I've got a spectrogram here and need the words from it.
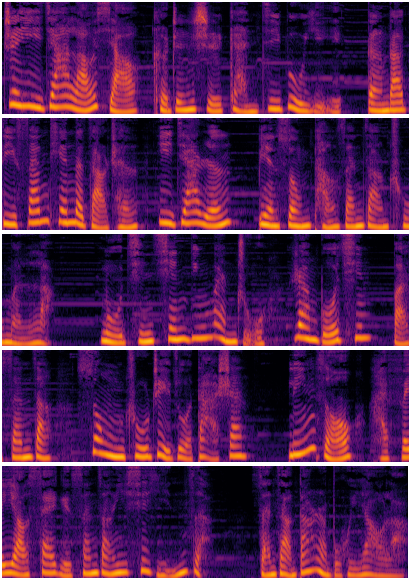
这一家老小可真是感激不已。等到第三天的早晨，一家人便送唐三藏出门了。母亲千叮万嘱，让伯钦把三藏送出这座大山。临走，还非要塞给三藏一些银子。三藏当然不会要了。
